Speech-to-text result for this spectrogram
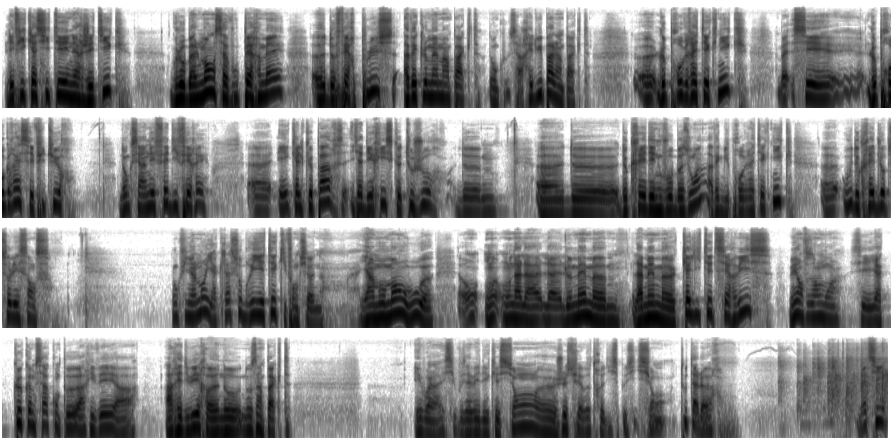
L'efficacité énergétique, globalement, ça vous permet euh, de faire plus avec le même impact. Donc ça ne réduit pas l'impact. Euh, le progrès technique, ben, le progrès, c'est futur. Donc c'est un effet différé. Euh, et quelque part, il y a des risques toujours de, de, créer des nouveaux besoins avec du progrès technique, euh, ou de créer de l'obsolescence. Donc finalement, il n'y a que la sobriété qui fonctionne. Il y a un moment où euh, on, a la, le même, euh, la même qualité de service, mais en faisant moins. Il n'y a que comme ça qu'on peut arriver à, réduire nos, nos, impacts. Et voilà, et si vous avez des questions, je suis à votre disposition tout à l'heure. Merci.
